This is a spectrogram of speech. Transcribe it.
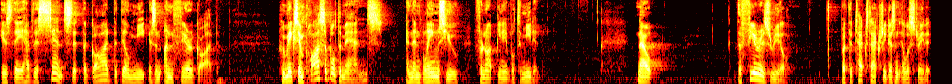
is they have this sense that the God that they'll meet is an unfair God who makes impossible demands and then blames you for not being able to meet it. Now, the fear is real, but the text actually doesn't illustrate it.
